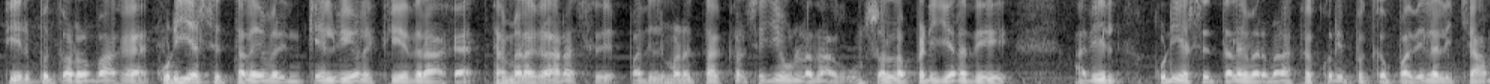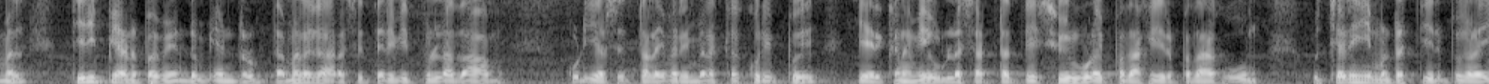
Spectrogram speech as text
தீர்ப்பு தொடர்பாக குடியரசுத் தலைவரின் கேள்விகளுக்கு எதிராக தமிழக அரசு பதில் மனு தாக்கல் செய்ய உள்ளதாகவும் சொல்லப்படுகிறது. அதில் குடியரசுத் தலைவர் விளக்க குறிப்புக்கு பதிலளிக்காமல் திருப்பி அனுப்ப வேண்டும் என்றும் தமிழக அரசு தெரிவித்துள்ளதாம் குடியரசுத் தலைவரின் விளக்க குறிப்பு ஏற்கனவே உள்ள சட்டத்தை சீர்குலைப்பதாக இருப்பதாகவும் உச்சநீதிமன்ற தீர்ப்புகளை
